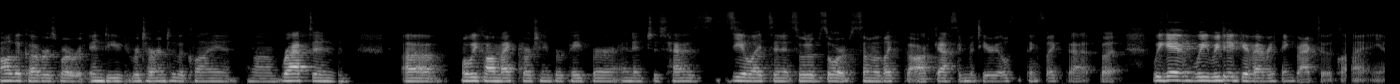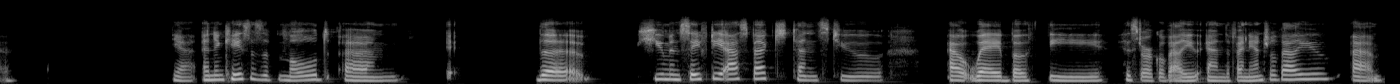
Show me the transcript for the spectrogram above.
all the covers were indeed returned to the client, um, wrapped in uh, what we call microchamber paper, and it just has zeolites in it, so it absorbs some of like the off-gassing materials and things like that. But we gave we we did give everything back to the client, yeah. Yeah, and in cases of mold, um, the human safety aspect tends to outweigh both the historical value and the financial value. Um,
